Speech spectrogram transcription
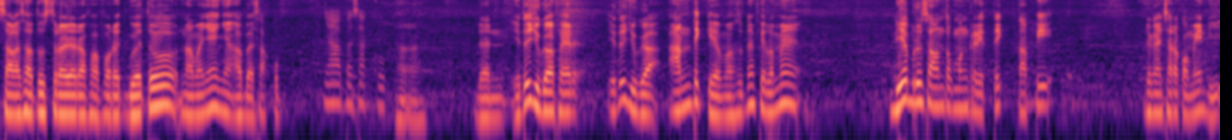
salah satu sutradara favorit gue tuh namanya Nya Abas Sakup. Ya apa sakup. Ha. Dan itu juga fair, itu juga antik ya maksudnya filmnya dia berusaha untuk mengkritik tapi dengan cara komedi.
